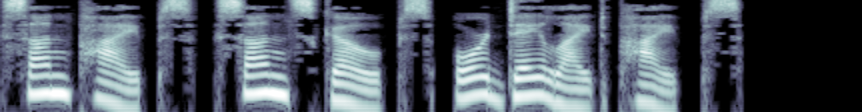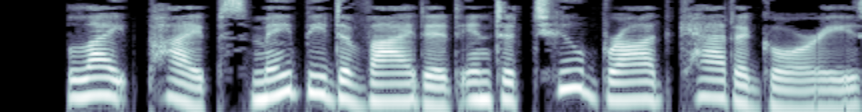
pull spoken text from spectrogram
sun pipes, sun scopes, or daylight pipes. Light pipes may be divided into two broad categories,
